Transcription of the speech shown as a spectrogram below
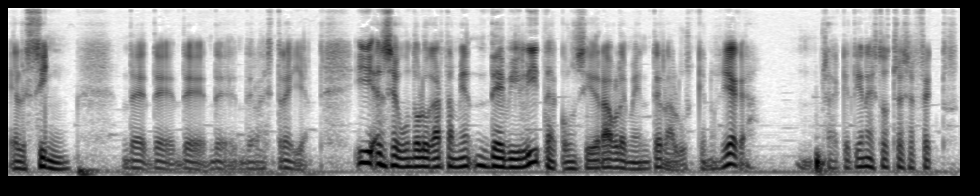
el sin. De, de, la estrella. Y en segundo lugar también debilita considerablemente la luz que nos llega. O sea, que tiene estos tres efectos.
